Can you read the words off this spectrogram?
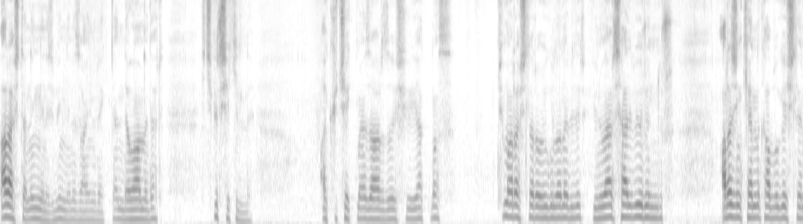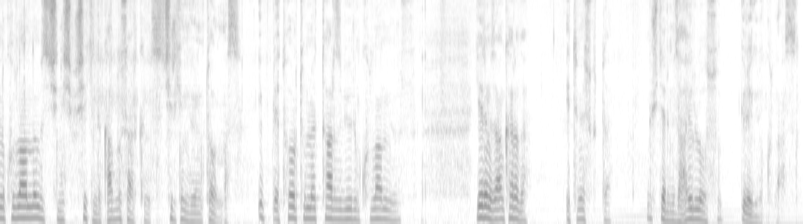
Araçtan indiniz, bindiniz aynı renkten devam eder. Hiçbir şekilde akü çekmez, arıza ışığı yakmaz. Tüm araçlara uygulanabilir. Universal bir üründür. Aracın kendi kablo geçişlerini kullandığımız için hiçbir şekilde kablo sarkıntısı, çirkin görüntü olmaz. İplet, hortumlet tarzı bir ürün kullanmıyoruz. Yerimiz Ankara'da, Etimeskut'ta. Müşterimize hayırlı olsun, güle güle kullansın.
